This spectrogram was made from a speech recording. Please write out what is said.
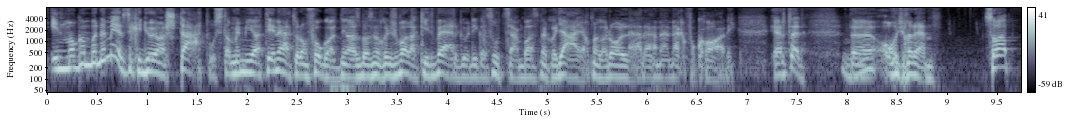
én magamban nem érzek egy olyan státuszt, ami miatt én el tudom fogadni azt, bazd meg, hogy valaki itt vergődik az utcán, az meg, hogy álljak meg a rollerrel, mert meg fog halni. Érted? Uh-huh. Uh, hogyha nem. Szóval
